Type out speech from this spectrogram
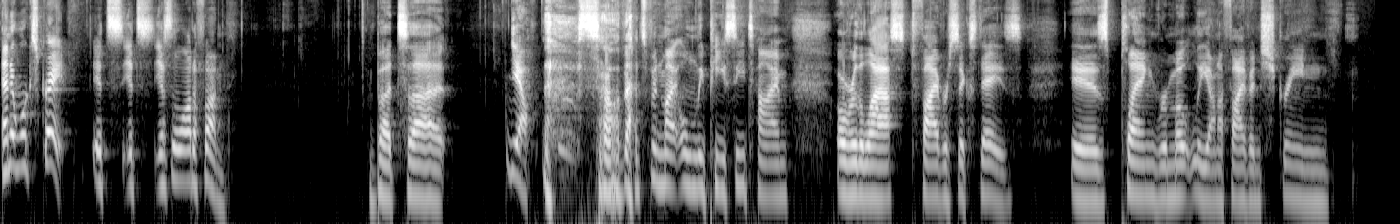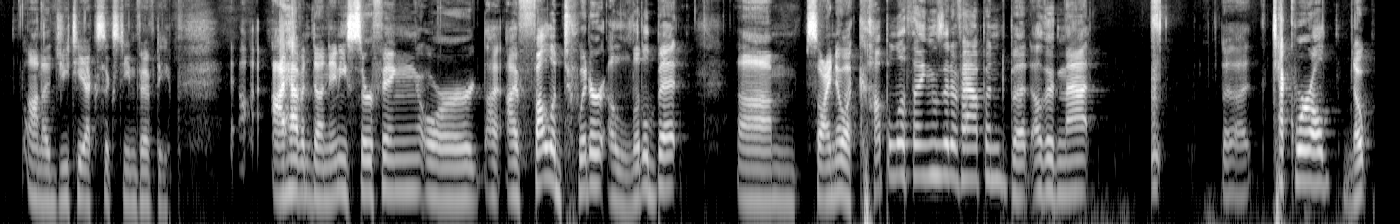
and it works great. It's it's it's a lot of fun. But uh, yeah, so that's been my only PC time over the last five or six days is playing remotely on a 5 inch screen on a GTX 1650. I haven't done any surfing or I, have followed Twitter a little bit. Um, so I know a couple of things that have happened, but other than that, uh, tech world, nope.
